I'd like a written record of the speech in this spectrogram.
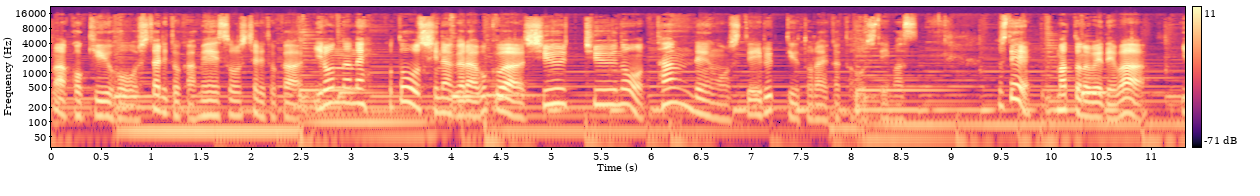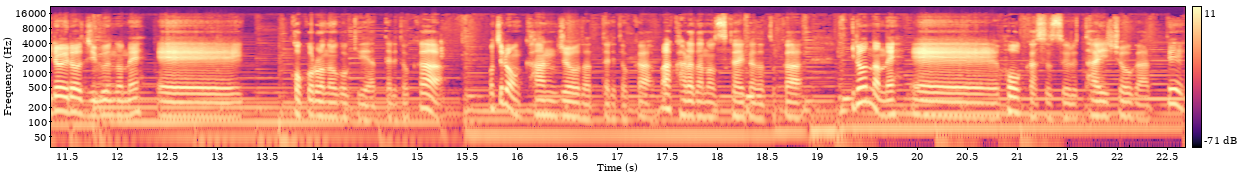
まあ、呼吸法をしたりとか、瞑想したりとか、いろんなね、ことをしながら、僕は集中の鍛錬をしているっていう捉え方をしています。そして、マットの上では、いろいろ自分のね、えー、心の動きであったりとか、もちろん感情だったりとか、まあ、体の使い方とか、いろんなね、えー、フォーカスする対象があって、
